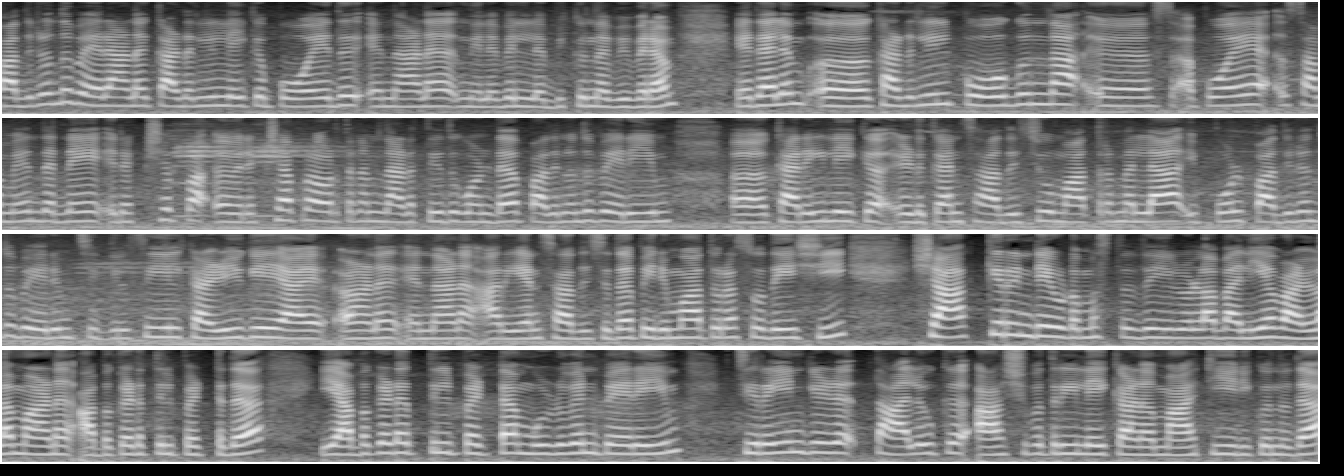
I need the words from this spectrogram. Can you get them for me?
പതിനൊന്ന് പേരാണ് കടലിലേക്ക് പോയത് എന്നാണ് നിലവിൽ ലഭിക്കുന്ന വിവരം. ഏതായാലും കടലിൽ പോകുന്ന പോയ സമയം തന്നെ രക്ഷ രക്ഷാപ്രവർത്തനം നടത്തിയതുകൊണ്ട് പതിനൊന്ന് പേരെയും കരയിലേക്ക് എടുക്കാൻ സാധിച്ചു. മാത്രമല്ല ഇപ്പോൾ പതിനൊന്ന് പേരും ചികിത്സയിൽ കഴിയുകയായി ആണ് എന്നാണ് അറിയാൻ സാധിച്ചത്. പെരുമാതുറ സ്വദേശി ഷാക്കിറിന്റെ ഉടമസ്ഥതയിലുള്ള വലിയ വള്ളമാണ് അപകടത്തിൽപ്പെട്ടത്. ഈ അപകടത്തിൽപ്പെട്ട മുഴുവൻ പേരെയും ചിറയൻകീഴ് താലൂക്ക് ആശുപത്രിയിലേക്കാണ് മാറ്റിയിരിക്കുന്നത്.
